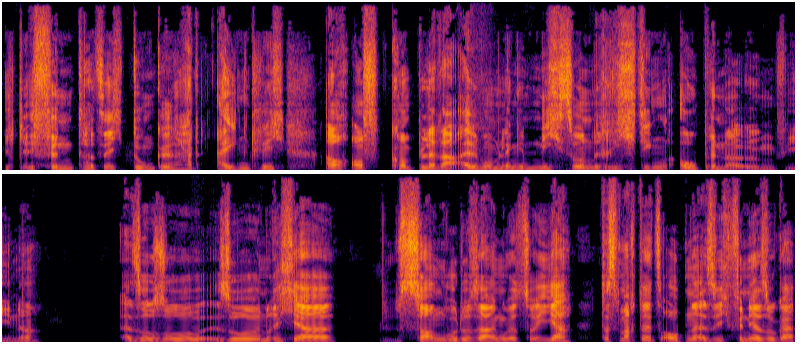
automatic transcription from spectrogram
Ich, ich finde tatsächlich, Dunkel hat eigentlich auch auf kompletter Albumlänge nicht so einen richtigen Opener irgendwie, ne? Also so, so ein richtiger Song, wo du sagen würdest, so, ja, das macht als Opener. Also ich finde ja sogar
